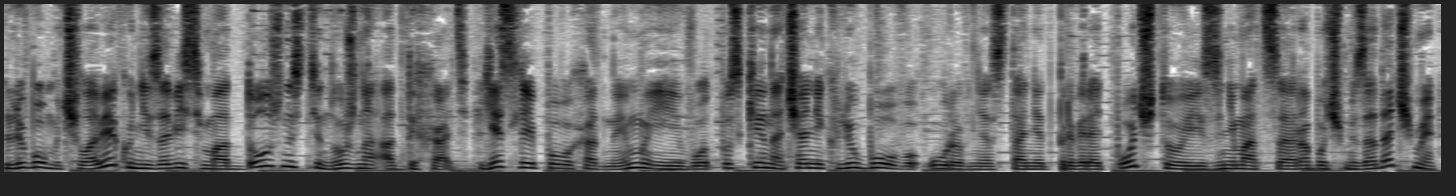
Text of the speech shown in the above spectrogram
Любому человеку, независимо от должности, нужно отдыхать. Если по выходным и в отпуске начальник любого уровня станет проверять почту и заниматься рабочими задачами,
